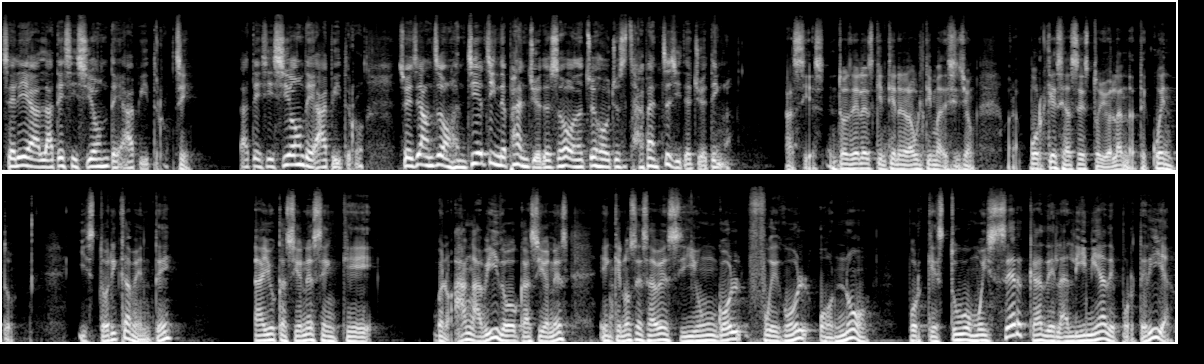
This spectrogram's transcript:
Sería la decisión de árbitro. Sí, La decisión de árbitro. 所以这样这种很接近的判决的时候呢，最后就是裁判自己的决定了。 Así es. Entonces él es quien tiene la última decisión. Ahora, ¿por qué se hace esto, Yolanda? Te cuento. Históricamente, hay ocasiones en que, bueno, han habido ocasiones en que no se sabe si un gol fue gol o no, porque estuvo muy cerca de la línea de portería.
